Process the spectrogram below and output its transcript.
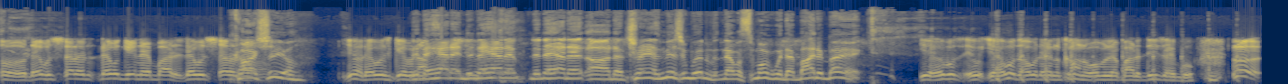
Uh, they was selling. They were getting everybody. They was selling. Car uh, shield. Yeah, they was giving. Did they have car that? Did they have that? Did they have that? Uh, the transmission with them that was smoking with that body bag? Yeah, it was. It, yeah, it was over there in the corner, over there by the DJ booth. Look,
